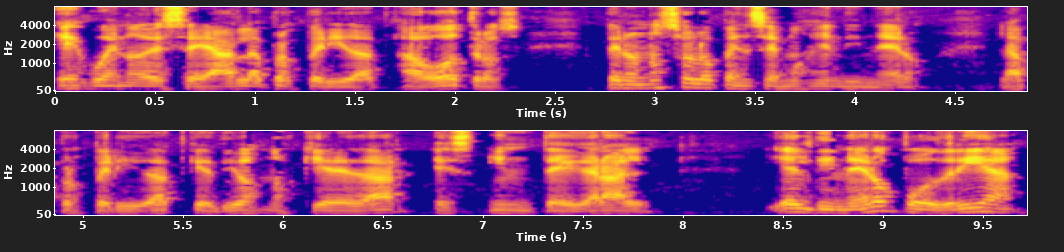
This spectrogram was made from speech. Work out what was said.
Es bueno desear la prosperidad a otros, pero no solo pensemos en dinero. La prosperidad que Dios nos quiere dar es integral y el dinero podría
